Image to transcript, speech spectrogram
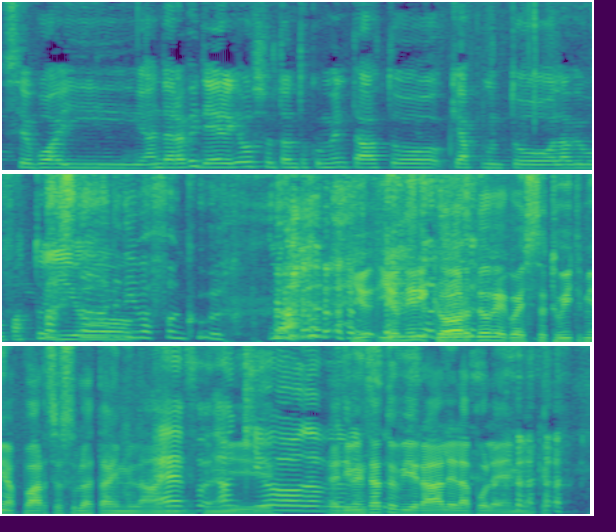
se vuoi andare a vedere io ho soltanto commentato che appunto l'avevo fatto Bastardi, io vaffanculo. Io, io mi ricordo che questo tweet mi è apparso sulla timeline. Eh, f- anch'io l'avevo È diventato visto. virale la polemica.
